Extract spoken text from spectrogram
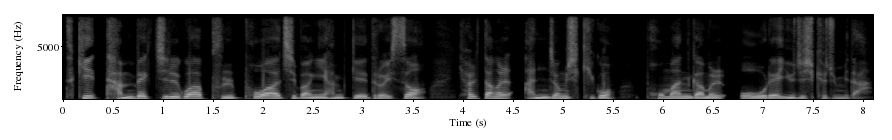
특히 단백질과 불포화 지방이 함께 들어 있어 혈당을 안정시키고 포만감을 오래 유지시켜 줍니다.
